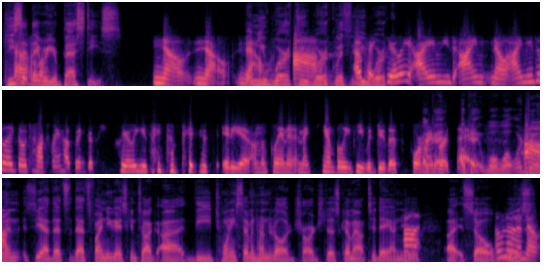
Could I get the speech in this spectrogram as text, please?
he said they were your besties. No, no, no. And you work- you Um, work with- you Okay, work- clearly I need. I no. I need to like go talk to my husband because clearly he's like the biggest idiot on the planet, and I can't believe he would do this for my okay. birthday. Okay. Well, what we're Um, doing, is, yeah, that's that's fine. You guys can talk. Uh, the twenty seven hundred dollar charge does come out today on your. Uh, Uh, so Oh no, we'll no, just- no.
